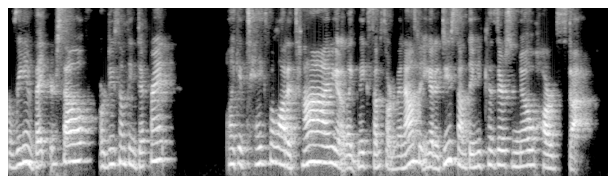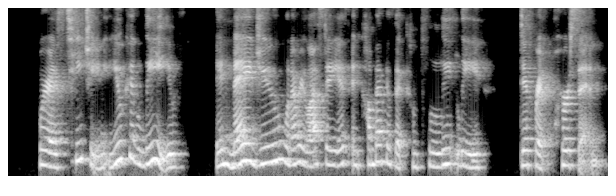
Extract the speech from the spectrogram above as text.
or reinvent yourself or do something different, like it takes a lot of time. You gotta like make some sort of announcement. You gotta do something because there's no hard stop. Whereas teaching, you could leave in May, June, whatever your last day is, and come back as a completely different person.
